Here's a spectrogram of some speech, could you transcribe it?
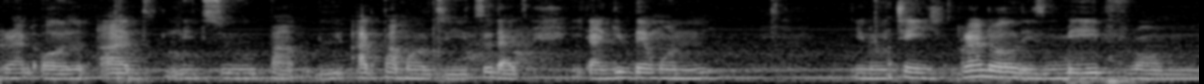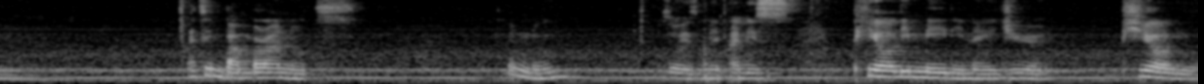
grand oil. Add little palm, add palm oil to it so that you can give them one. You know, change. Grand oil is made from. I think bambara nuts. I don't know. It's made and it's purely made in Nigeria. Purely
